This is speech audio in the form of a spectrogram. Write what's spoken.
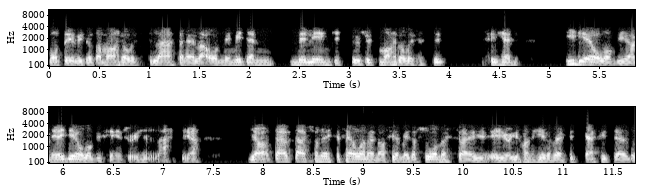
motiivit, joita mahdollisesti lähteneillä on, niin miten ne linkittyy sitten mahdollisesti siihen ideologiaan ja ideologisiin syihin lähtiä. Ja tässä on ehkä sellainen asia, mitä Suomessa ei, ei ole ihan hirveästi käsitelty,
